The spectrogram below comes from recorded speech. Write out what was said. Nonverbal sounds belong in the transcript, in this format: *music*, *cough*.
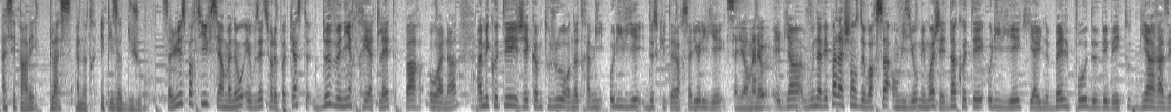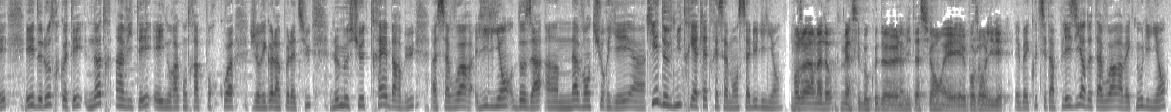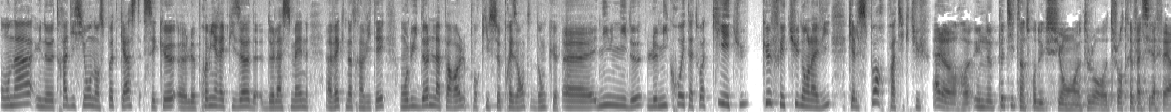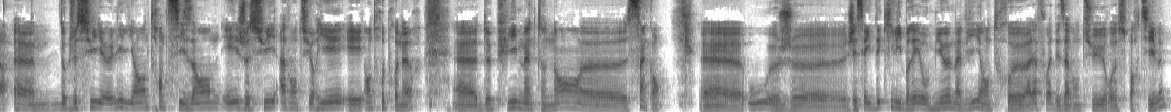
assez parlé, place à notre épisode du jour. Salut les sportifs, c'est Armano et vous êtes sur le podcast Devenir triathlète par Ohana. À mes côtés, j'ai comme toujours notre ami Olivier de Scooter. Salut Olivier. Salut Armano. Eh bien, vous n'avez pas la chance de voir ça en visio, mais moi j'ai d'un côté Olivier qui a une belle peau de bébé toute bien rasée et de l'autre côté notre invité et il nous racontera pourquoi je rigole un peu là-dessus. Le monsieur très barbu, à savoir Lilian Doza, un aventurier euh, qui est devenu triathlète récemment. Salut Lilian. Bonjour Merci beaucoup de l'invitation et bonjour Olivier. Eh ben écoute, c'est un plaisir de t'avoir avec nous Lilian. On a une tradition dans ce podcast, c'est que euh, le premier épisode de la semaine avec notre invité, on lui donne la parole pour qu'il se présente. Donc euh, ni une ni deux, le micro est à toi. Qui es-tu que fais-tu dans la vie? Quel sport pratiques-tu? Alors, une petite introduction, euh, toujours toujours très facile à faire. Euh, donc, je suis euh, Lilian, 36 ans, et je suis aventurier et entrepreneur euh, depuis maintenant euh, 5 ans euh, où je j'essaye d'équilibrer au mieux ma vie entre à la fois des aventures sportives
